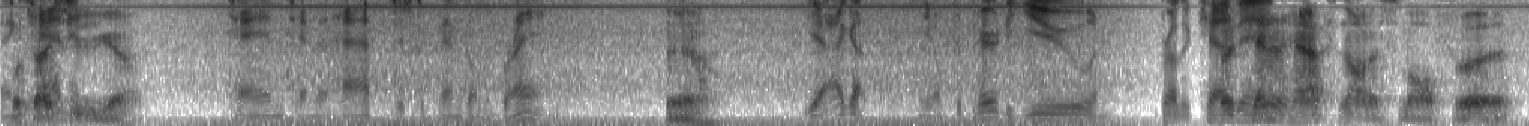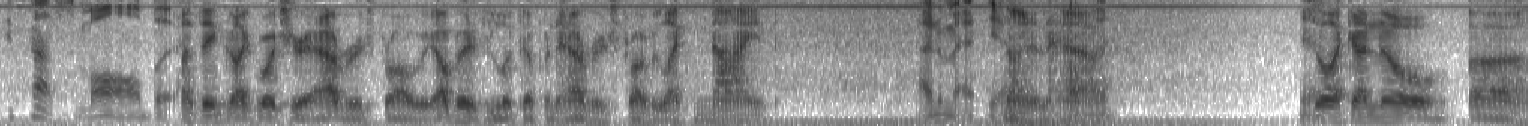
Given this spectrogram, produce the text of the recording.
And What size shoe you got? 10, 10 and a half, just depends on the brand. Yeah. Yeah, I got you know compared to you and brother Kevin. But ten and a half is not a small foot. It's not small, but I think like what's your average? Probably. I'll bet if you looked up an average, probably like nine, I'd imagine yeah, nine and a half. Yeah. So like I know, uh,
